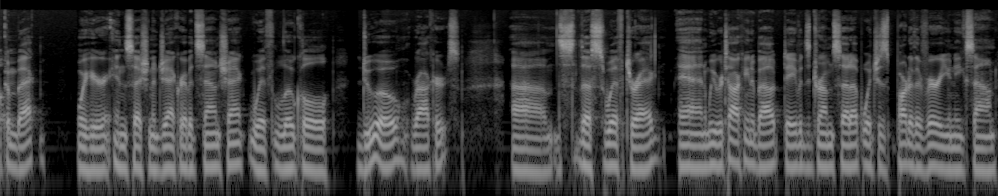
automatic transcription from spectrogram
Welcome back. We're here in session at Jackrabbit Sound Shack with local duo rockers, um, the Swift Drag. And we were talking about David's drum setup, which is part of their very unique sound.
